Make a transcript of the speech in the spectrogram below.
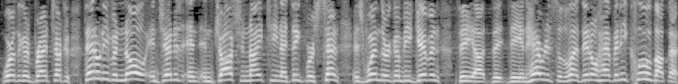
where they're going to branch out to. They don't even know in Genesis, in, in Joshua 19, I think verse 10 is when they're going to be given the, uh, the, the inheritance of the land. They don't have any clue about that.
